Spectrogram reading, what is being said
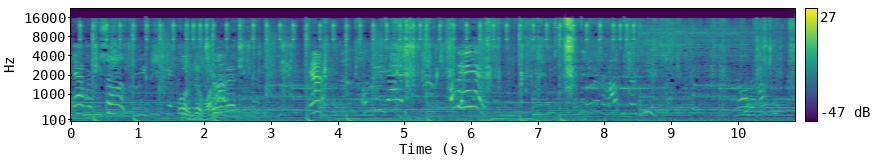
Yeah, where we saw we just got Oh, is there water in there? Yeah. Over here, guys. Over here. And this is where the houses are too. No, the house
